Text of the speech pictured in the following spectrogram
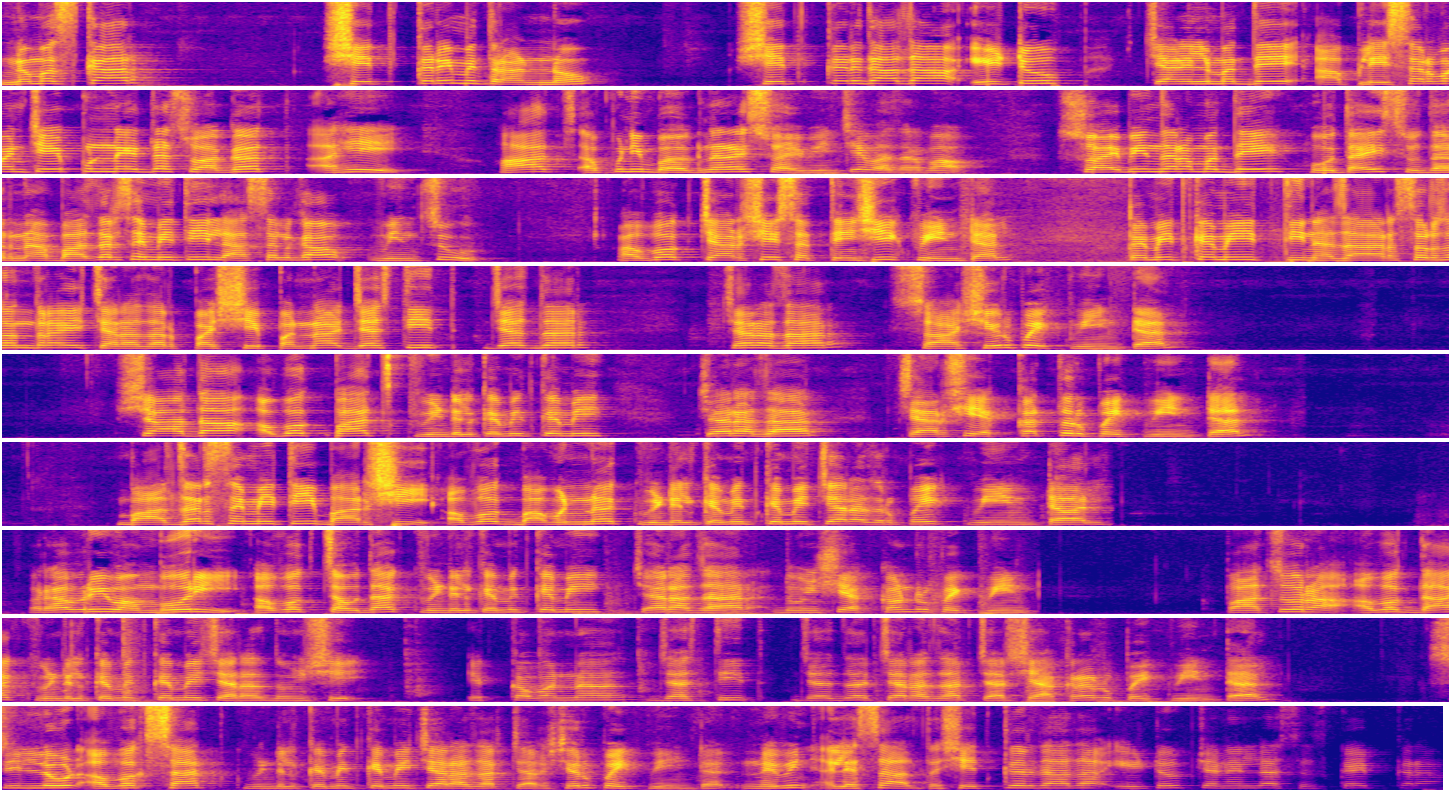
नमस्कार. शेतकरी मित्रांनो शेतकरी दादा यूट्यूब चॅनेलमध्ये आपले सर्वांचे पुन्हा एकदा स्वागत आहे. आज आपण बघणार आहे सोयाबीनचे बाजारभाव. सोयाबीन दरामध्ये होत आहे सुधारणा. बाजार समिती लासलगाव विंचूर. अवक चारशे सत्याऐंशी क्विंटल. कमीत कमी तीन हजार सरसंद्राई चार हजार पाचशे पन्नास. जास्तीत जास्त दर चार हजार सहाशे रुपये क्विंटल. शादा अवक पाच क्विंटल कमीत कमी चार हजार चारशे एकाहत्तर रुपये क्विंटल. बाजार समिती बार्शी अवक बावन्न क्विंटल कमीत कमी चार हजार रुपये क्विंटल. रवरी वांभोरी अवक चौदा क्विंटल कमीत कमी चार हजार दोनशे एक्कावन्न रुपये क्विंट पाचोरा अवक दहा क्विंटल कमीत कमी चार हजार दोनशे एक्कावन्न जास्तीत जास्त चार हजार चारशे अकरा रुपये क्विंटल. सिल्लोड अवक सात क्विंटल कमीत कमी चार हजार चारशे रुपये क्विंटल. नवीन आले तर शेतकरी दादा यूट्यूब चॅनलला सबस्क्राईब करा.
